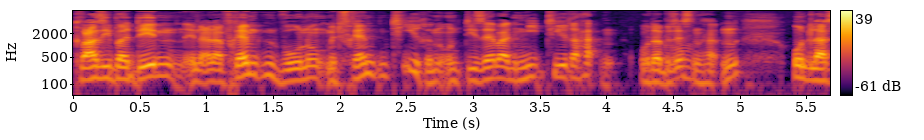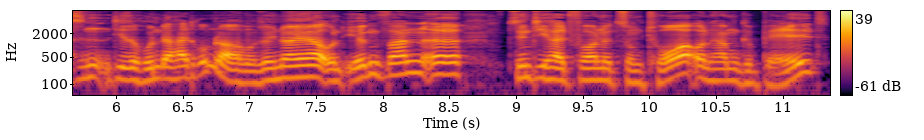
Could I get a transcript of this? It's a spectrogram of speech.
quasi bei denen in einer fremden Wohnung mit fremden Tieren und die selber nie Tiere hatten oder besessen hatten und lassen diese Hunde halt rumlaufen und sagen, naja, und irgendwann äh, sind die halt vorne zum Tor und haben gebellt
